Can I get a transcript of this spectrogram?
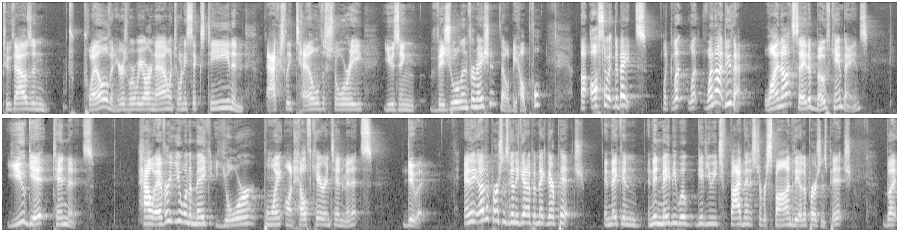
2012 and here's where we are now in 2016 and actually tell the story using visual information. That would be helpful. Uh, also at debates, like let, let why not do that? Why not say to both campaigns, you get 10 minutes. However you want to make your point on healthcare in 10 minutes, do it. And the other person's going to get up and make their pitch. And they can and then maybe we'll give you each 5 minutes to respond to the other person's pitch. But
